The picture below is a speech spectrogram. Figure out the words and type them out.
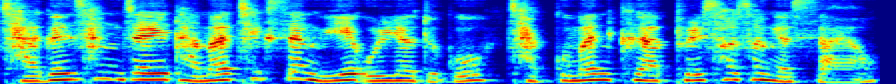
작은 상자에 담아 책상 위에 올려두고 자꾸만 그 앞을 서성였어요.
